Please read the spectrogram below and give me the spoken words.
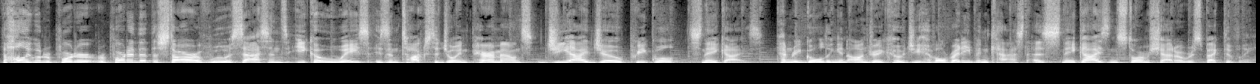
The Hollywood Reporter reported that the star of Wu Assassins, Iko Uwais, is in talks to join Paramount's G.I. Joe prequel, Snake Eyes. Henry Golding and Andrew Koji have already been cast as Snake Eyes and Storm Shadow, respectively.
